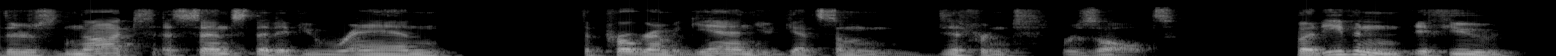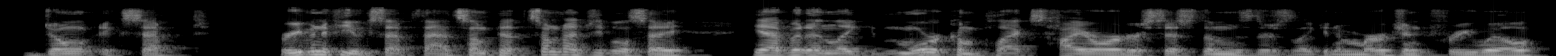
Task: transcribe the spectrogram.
there's not a sense that if you ran the program again, you'd get some different results. But even if you don't accept, or even if you accept that, some sometimes people say, yeah, but in like more complex, higher order systems, there's like an emergent free will.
